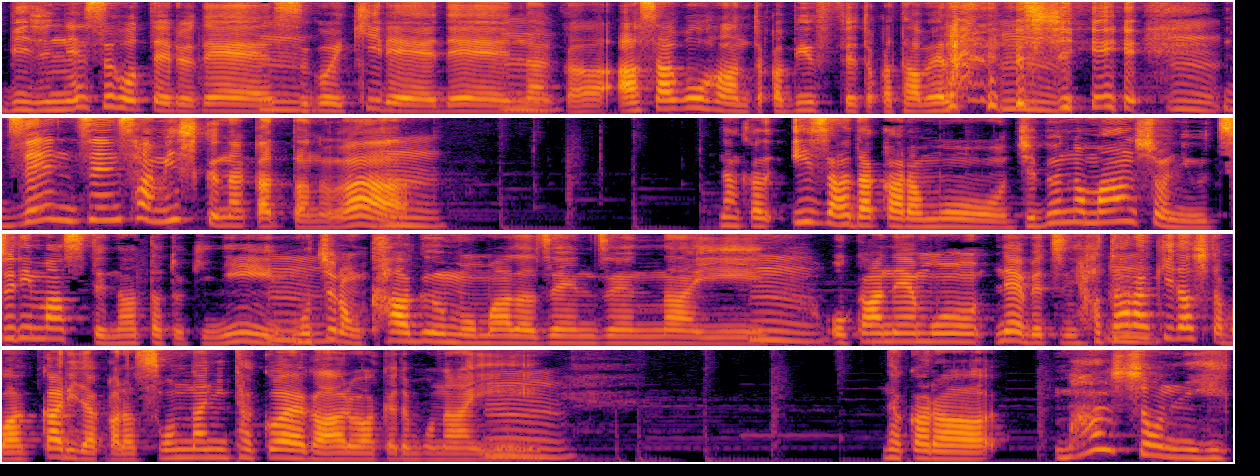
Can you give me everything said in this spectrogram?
ビジネスホテルでうん。すごい綺麗で、うん。なんか朝ごはんとかビュッフェとか食べられるし、うん。全然寂しくなかったのが、うんなんかいざだからもう自分のマンションに移りますってなった時に、うん。もちろん家具もまだ全然ない、うん。お金もね別に働き出したばっかりだからそんなに蓄えがあるわけでもない、うん。だからマンションに引っ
